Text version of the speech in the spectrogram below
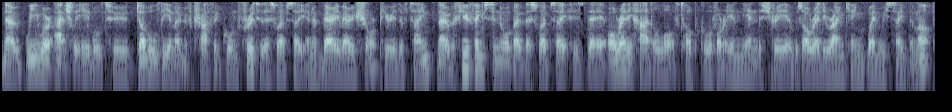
Now we were actually able to double the amount of traffic going through to this website in a very very short period of time. Now a few things to know about this website is that it already had a lot of topical authority in the industry. It was already ranking when we signed them up.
